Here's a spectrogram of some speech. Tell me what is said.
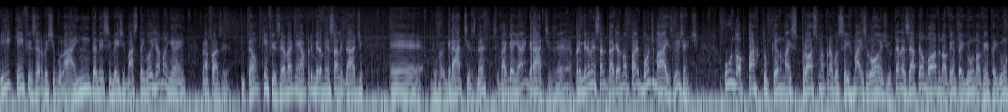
E quem fizer o vestibular ainda nesse mês de março tem hoje e amanhã, hein? Para fazer. Então, quem fizer vai ganhar a primeira mensalidade é, grátis, né? Se vai ganhar, é grátis. É a primeira mensalidade. A Unopar é bom demais, viu, gente? Unopar Tucano mais próxima para você ir mais longe. O Telezap é o 991 91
